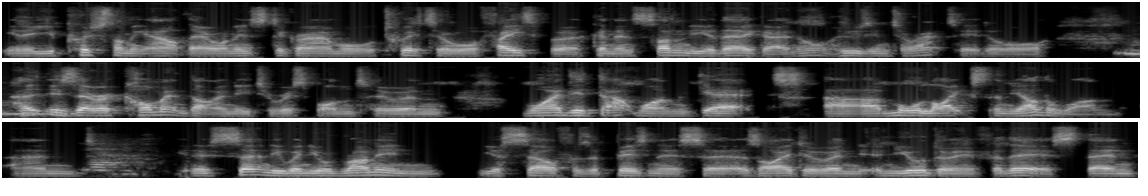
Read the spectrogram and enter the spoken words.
you know you push something out there on instagram or twitter or facebook and then suddenly you're there going oh who's interacted? or mm. is there a comment that i need to respond to? and why did that one get uh, more likes than the other one? And yeah. you know certainly when you're running yourself as a business uh, as i do and, and you're doing for this then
